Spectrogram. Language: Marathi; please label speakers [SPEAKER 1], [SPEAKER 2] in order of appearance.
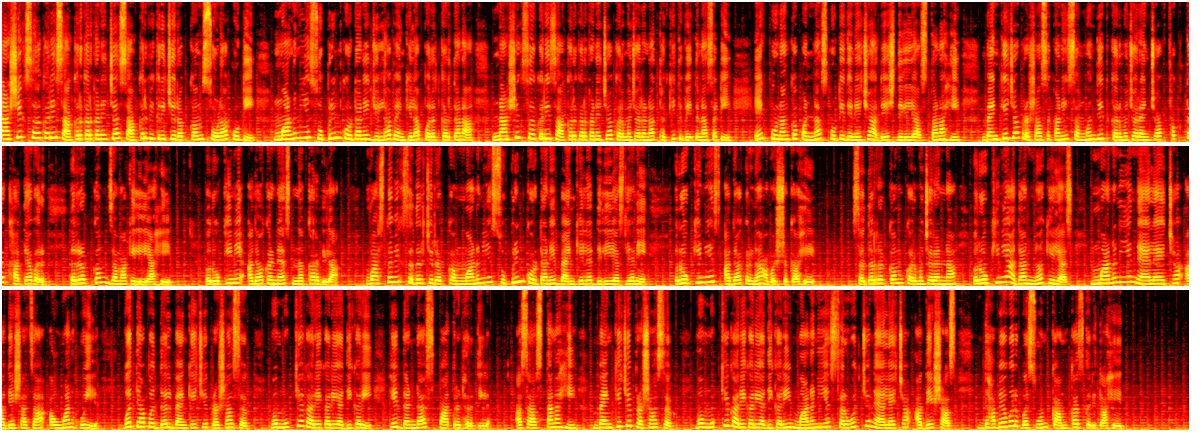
[SPEAKER 1] नाशिक सहकारी साखर कारखान्याच्या साखर विक्रीची रक्कम सोळा कोटी माननीय सुप्रीम कोर्टाने जिल्हा बँकेला परत करताना नाशिक सहकारी साखर कारखान्याच्या कर्मचाऱ्यांना थकीत वेतनासाठी एक पूर्णांक पन्नास कोटी देण्याचे आदेश दिलेले असतानाही बँकेच्या प्रशासकांनी संबंधित कर्मचाऱ्यांच्या फक्त खात्यावर रक्कम जमा केलेली आहे. रोखीने अदा करण्यास नकार दिला. वास्तविक सदरची रक्कम माननीय सुप्रीम कोर्टाने बँकेला दिली असल्याने रोखीनेच अदा करणं आवश्यक आहे. सदर रक्कम कर्मचाऱ्यांना रोखीने अदा न केल्यास माननीय न्यायालयाच्या आदेशाचा अवमान होईल व त्याबद्दल बँकेचे प्रशासक व मुख्य कार्यकारी अधिकारी हे दंडास पात्र ठरतील. असं असतानाही बँकेचे प्रशासक व मुख्य कार्यकारी अधिकारी माननीय सर्वोच्च न्यायालयाच्या आदेशास धाब्यावर बसून कामकाज करीत आहेत.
